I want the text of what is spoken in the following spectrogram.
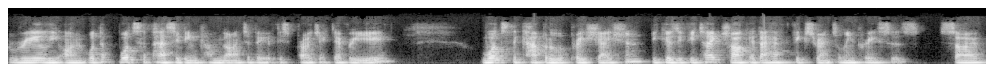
really on what the, what's the passive income going to be of this project every year what's the capital appreciation because if you take childcare they have fixed rental increases so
